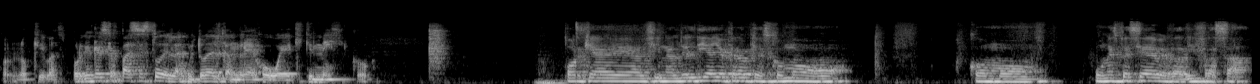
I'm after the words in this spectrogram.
con lo que ibas? ¿Por qué crees que pase esto de la cultura del cangrejo, güey, aquí en México? Porque eh, al final del día yo creo que es como, como una especie de verdad disfrazada.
